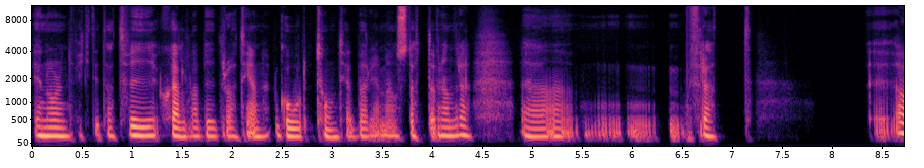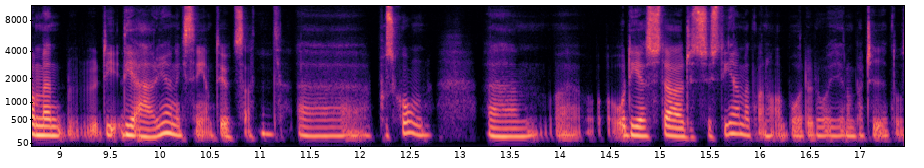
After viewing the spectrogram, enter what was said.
enormt viktigt att vi själva bidrar till en god ton till att börja med och stötta varandra. Eh, för att ja, men det, det, är ju en extremt utsatt mm. position. Um, och det stödsystemet man har både då genom partiet och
